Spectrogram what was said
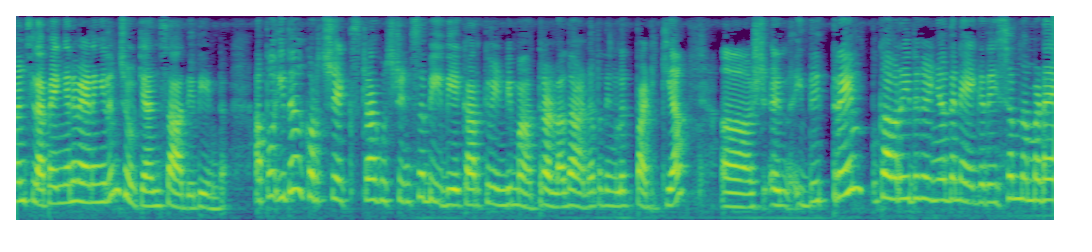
മനസ്സിലായി? അപ്പൊ എങ്ങനെ വേണമെങ്കിലും ചോദിക്കാൻ സാധ്യതയുണ്ട്. അപ്പോൾ ഇത് കുറച്ച് എക്സ്ട്രാ ക്വസ്റ്റ്യൻസ് ബി ബി എക്കാർക്ക് വേണ്ടി മാത്രമുള്ളതാണ്. അപ്പൊ നിങ്ങൾ പഠിക്കുക. ഇത് ഇത്രയും കവർ ചെയ്ത് കഴിഞ്ഞാൽ തന്നെ ഏകദേശം നമ്മുടെ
